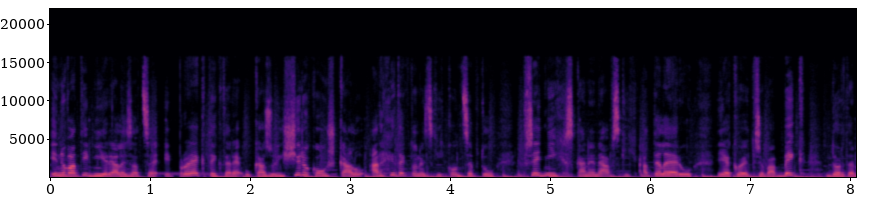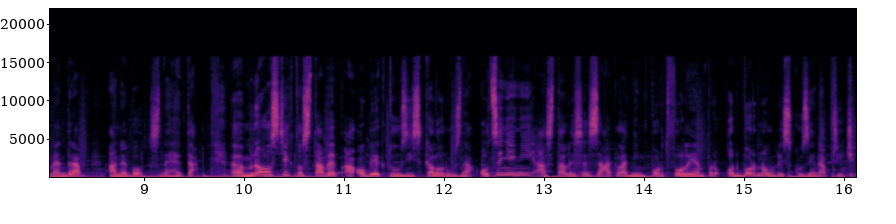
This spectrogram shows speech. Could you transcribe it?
inovativní realizace i projekty, které ukazují širokou škálu architektonických konceptů předních skandinávských ateliérů, jako je třeba Big, Dorte Mendrap a nebo Sneheta. Eh, mnoho z těchto staveb a objektů získalo různá ocenění a staly se základním portfoliem pro odbornou diskuzi napříč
